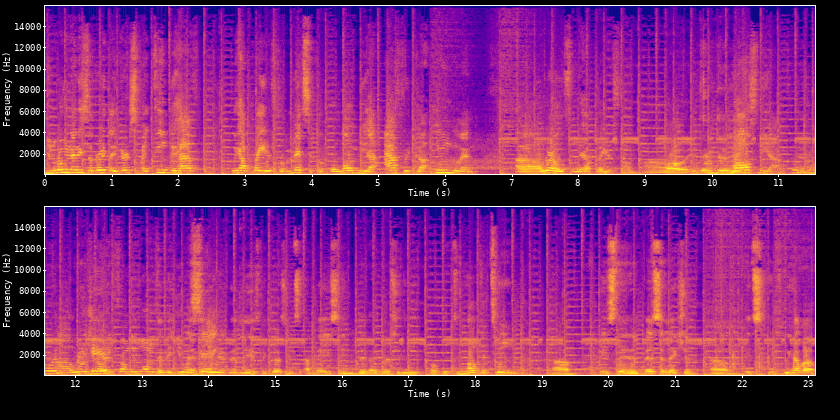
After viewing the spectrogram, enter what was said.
United is a very diversified team. We have we have players from Mexico, Colombia, Africa, England. Uh, where else we have players from? Oh, the, From the the list- Bosnia. From Des Moines, Uh, originally from Des Moines let of me, let me give you a good list because it's amazing the diversity of the team. of the team. Um, it's the best selection. Um, it's, it- we have a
